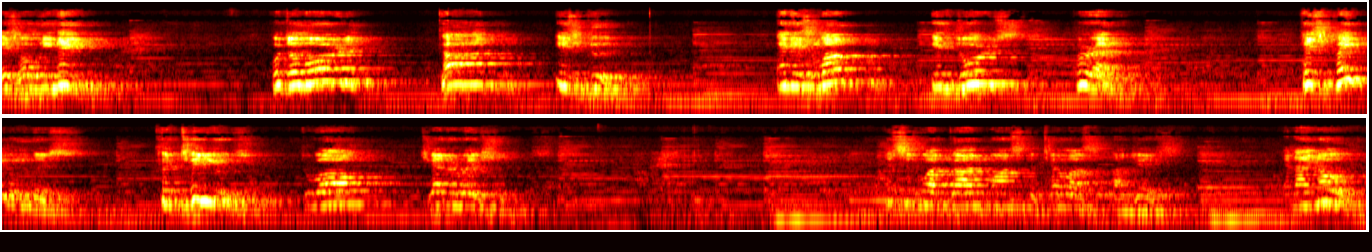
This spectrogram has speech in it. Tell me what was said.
His holy name. For the Lord God is good, and His love endures forever. His faithfulness continues through all generations. This is what God wants to tell us this. And I know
